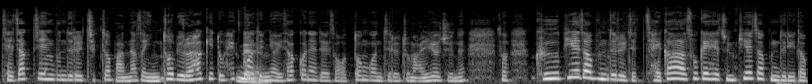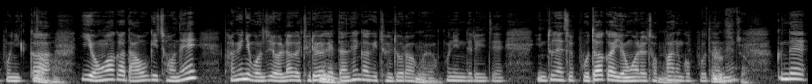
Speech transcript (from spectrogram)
제작진 분들을 직접 만나서 인터뷰를 하기도 했거든요. 네. 이 사건에 대해서 어떤 건지를 좀 알려주는. 그래서 그 피해자 분들을 이제 제가 소개해준 피해자 분들이다 보니까 어허. 이 영화가 나오기 전에 당연히 먼저 연락을 드려야겠다는 음. 생각이 들더라고요. 음. 본인들이 이제 인터넷을 보다가 이 영화를 접하는 음. 것보다는. 그렇죠. 근데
